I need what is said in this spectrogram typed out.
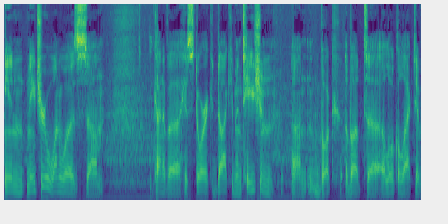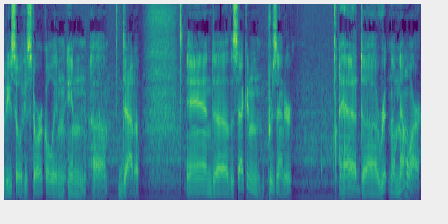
in nature. One was um, kind of a historic documentation um, book about uh, a local activity, so historical in, in uh, data. And uh, the second presenter had written a memoir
